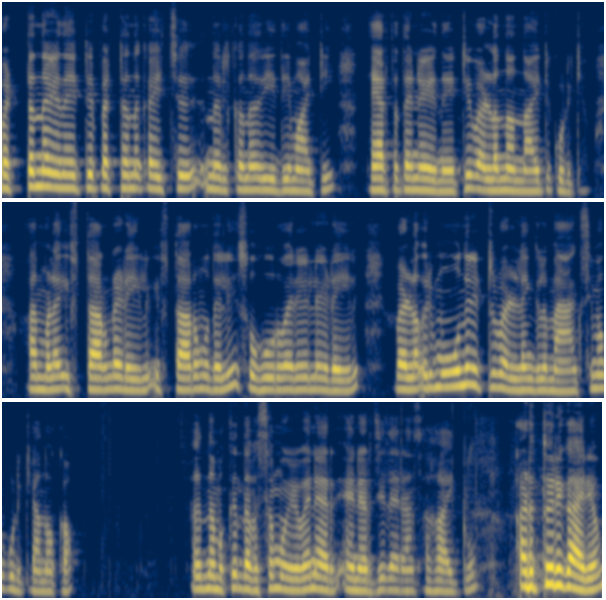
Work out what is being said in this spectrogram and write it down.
പെട്ടെന്ന് എഴുന്നേറ്റ് പെട്ടെന്ന് കഴിച്ച് നിൽക്കുന്ന രീതി മാറ്റി നേരത്തെ തന്നെ എഴുന്നേറ്റ് വെള്ളം നന്നായിട്ട് കുടിക്കാം. നമ്മളെ ഇഫ്താറിന്റെ ഇടയിൽ ഇഫ്താർ മുതൽ സുഹൂർ വരെയുള്ള ഇടയിൽ വെള്ളം ഒരു മൂന്ന് ലിറ്റർ വെള്ളമെങ്കിലും മാക്സിമം കുടിക്കാൻ നോക്കാം. അത് നമുക്ക് ദിവസം മുഴുവൻ എനർജി തരാൻ സഹായിക്കും. അടുത്തൊരു കാര്യം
